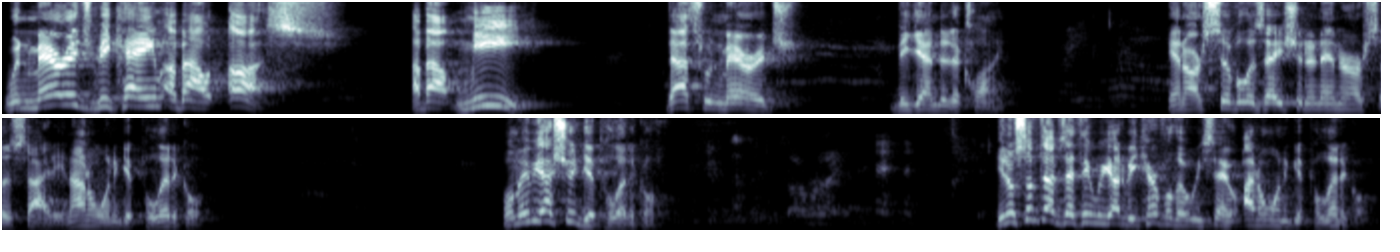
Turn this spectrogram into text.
When marriage became about us, about me, that's when marriage began to decline in our civilization and in our society. And I don't want to get political. Well, maybe I should get political. You know, sometimes I think we got to be careful that we say, I don't want to get political.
